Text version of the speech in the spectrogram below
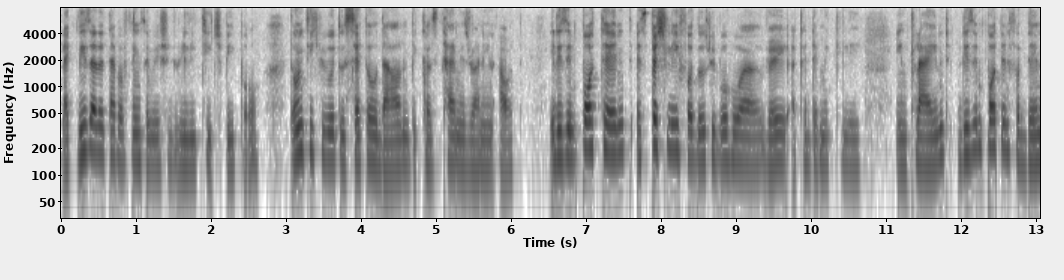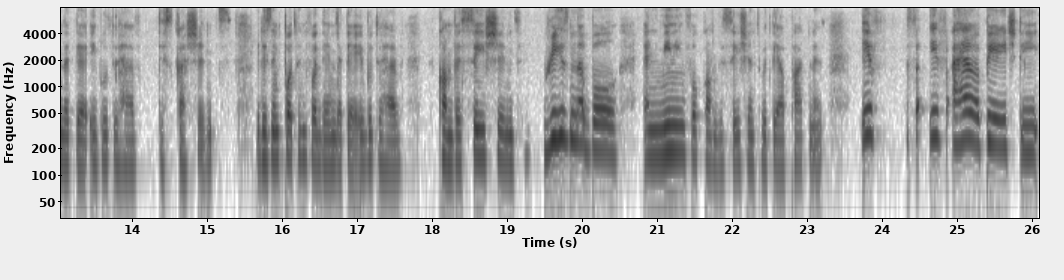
Like these are the type of things that we should really teach people. Don't teach people to settle down because time is running out. It is important, especially for those people who are very academically inclined, it is important for them that they are able to have discussions. It is important for them that they're able to have conversations, reasonable and meaningful conversations with their partners. If so if I have a PhD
